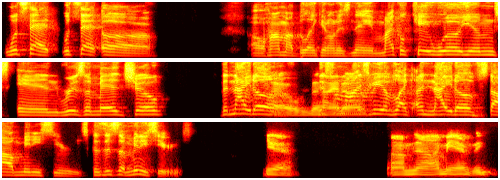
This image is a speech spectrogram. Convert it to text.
what's that what's that uh oh how am i blanking on his name? Michael k. Williams and riz ahmed show the night of oh, the this night reminds of. me of like a night of style miniseries because this is a miniseries yeah um, no, I mean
